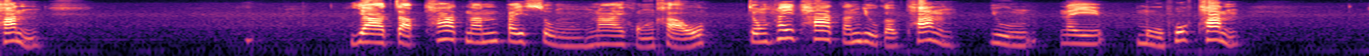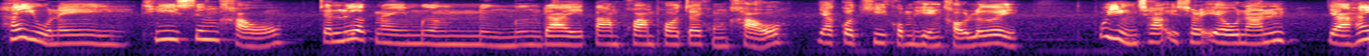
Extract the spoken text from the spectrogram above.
ท่าน อย่าจับทาสนั้นไปส่งนายของเขา จงให้ทาสนั้นอยู่กับท่าน อยู่ในหมู่พวกท่าน ให้อยู่ในที่ซึ่งเขา จะเลือกในเมืองหนึ่งเมืองใดตามความพอใจของเขา อย่ากดขี่ข่มเหงเขาเลย ผู้หญิงชาวอิสราเอลนั้น อย่าให้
